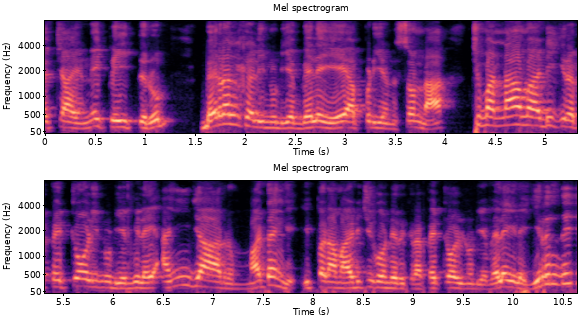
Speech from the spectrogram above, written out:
கச்சா எண்ணெய் பெய்த்திரும். பெரல்களினுடைய விலையே அப்படின்னு சொன்னா சும்மா நாம அடிக்கிற பெட்ரோலினுடைய விலை அஞ்சாறு மடங்கு. இப்ப நாம அடிச்சு கொண்டிருக்கிற பெட்ரோலினுடைய விலையில இருந்து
